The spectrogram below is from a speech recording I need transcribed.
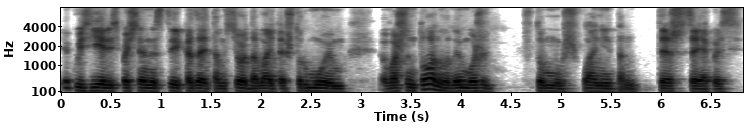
якусь єрість почне нести і казати там все, давайте штурмуємо Вашингтон. Вони можуть в тому ж плані там теж це якось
